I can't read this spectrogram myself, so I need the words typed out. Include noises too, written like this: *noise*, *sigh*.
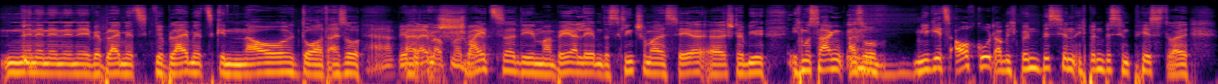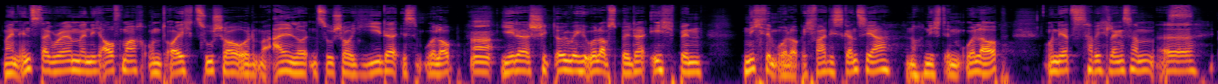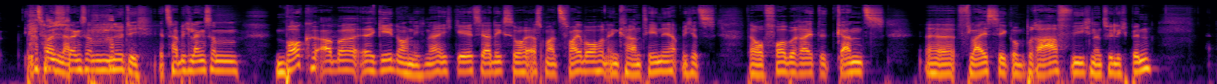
nee, nee, nee, nee, nee, wir bleiben jetzt, wir bleiben jetzt genau dort. Also, Ja, wir bleiben äh, auf Marbella. Schweizer, die in Marbella leben, das klingt schon mal sehr äh, stabil. Ich muss sagen, also, *clears throat* mir geht's auch gut, aber ich bin ein bisschen, ich bin ein bisschen pisst, weil mein Instagram, wenn ich aufmache und euch zuschaue oder allen Leuten zuschaue, jeder ist im Urlaub. Ah. Jeder schickt irgendwelche Urlaubsbilder. Ich bin nicht im Urlaub. Ich war dieses ganze Jahr noch nicht im Urlaub und jetzt habe ich langsam äh, Jetzt habe ich langsam nötig. Jetzt habe ich langsam Bock, aber äh, geht noch nicht. Ne? Ich gehe jetzt ja nächste Woche erstmal zwei Wochen in Quarantäne, habe mich jetzt darauf vorbereitet, ganz äh, fleißig und brav, wie ich natürlich bin.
